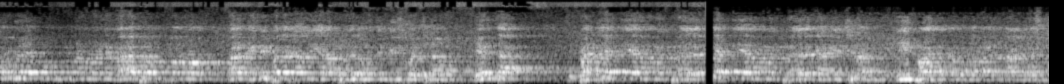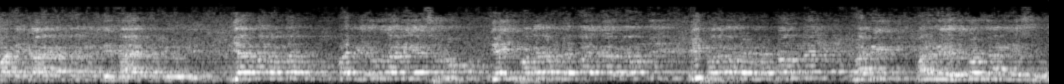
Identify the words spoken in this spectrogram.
ఊపిలో కూడుకున్నటువంటి మన ప్రభుత్వంలో మనం ఎన్ని పథకాలు ఇవాళ ప్రజల ముందుకు తీసుకొచ్చినాం ఎంత బడ్జెట్ ఇవాళ మన ప్రజలకు బడ్జెట్ ఇవాళ మన ప్రజలకు అందించినాం ఈ బాధ్యత ఉన్న మన కాంగ్రెస్ పార్టీ కార్యకర్తల నుండి నాయకుల మీద ఉంది. ఇవాళ మనందరూ చేస్తున్నారు ఏ ఈ పథకం ఉంది ఈ పథకంలో ఉన్నాయి ఇవన్నీ మన మీద చేస్తున్నారు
